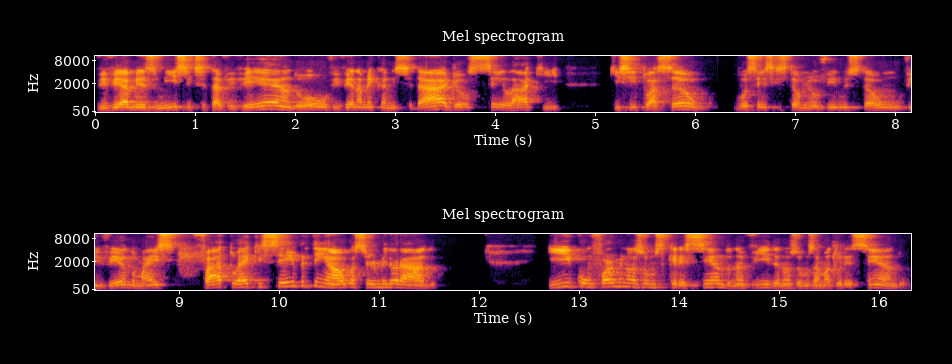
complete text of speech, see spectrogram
viver a mesmice que você está vivendo ou viver na mecanicidade ou sei lá que, que situação vocês que estão me ouvindo estão vivendo, mas fato é que sempre tem algo a ser melhorado. E conforme nós vamos crescendo na vida, nós vamos amadurecendo,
